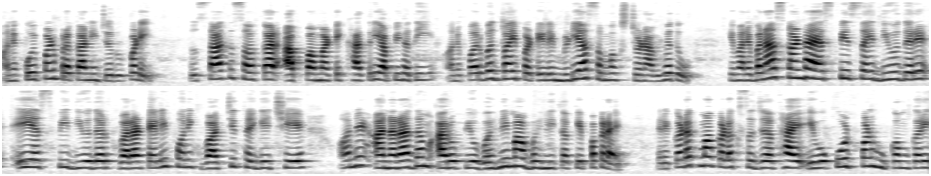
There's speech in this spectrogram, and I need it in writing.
અને કોઈ પણ પ્રકારની જરૂર પડે તો સાથ સહકાર આપવા માટે ખાતરી આપી હતી અને પરબતભાઈ પટેલે મીડિયા સમક્ષ જણાવ્યું હતું કે મારે બનાસકાંઠા એસપી સહિત દિયોદરે એએસપી દિયોદર દ્વારા ટેલિફોનિક વાતચીત થઈ ગઈ છે અને આ નરાધમ આરોપીઓ વહેલીમાં વહેલી તકે પકડાય. ત્યારે કડકમાં કડક સજા થાય એવો કોર્ટ પણ હુકમ કરે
